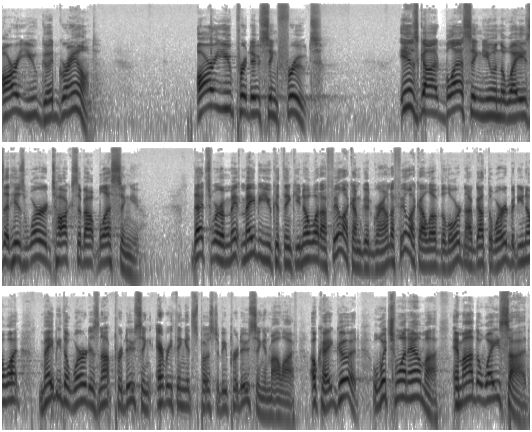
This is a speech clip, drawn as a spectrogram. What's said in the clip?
Are you good ground? Are you producing fruit? Is God blessing you in the ways that His Word talks about blessing you? That's where maybe you could think, you know what, I feel like I'm good ground. I feel like I love the Lord and I've got the Word, but you know what? Maybe the Word is not producing everything it's supposed to be producing in my life. Okay, good. which one am I? Am I the wayside?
